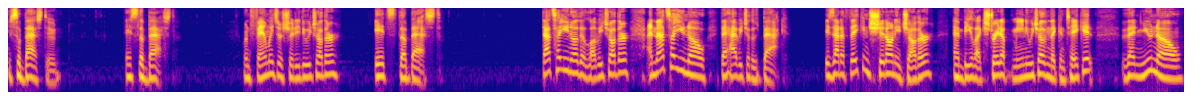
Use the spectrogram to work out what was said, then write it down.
It's the best, dude. It's the best. When families are shitty to each other, it's the best. That's how you know they love each other. And that's how you know they have each other's back. Is that if they can shit on each other and be like straight up mean to each other and they can take it, then you know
